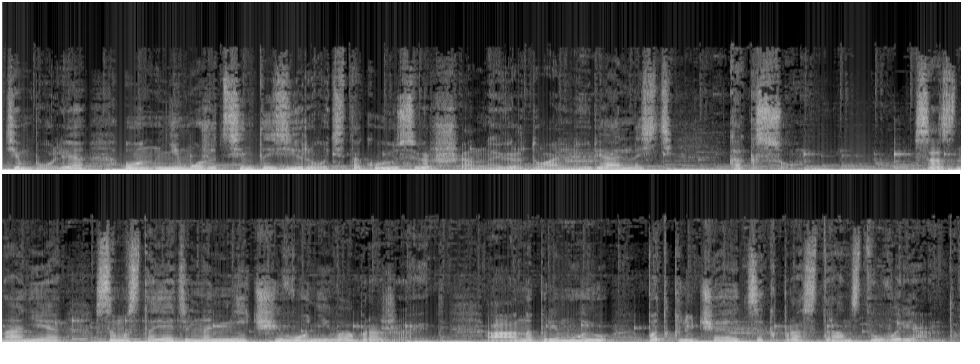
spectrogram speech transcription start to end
Тем более он не может синтезировать такую совершенную виртуальную реальность, как сон. Сознание самостоятельно ничего не воображает, а напрямую подключается к пространству вариантов,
